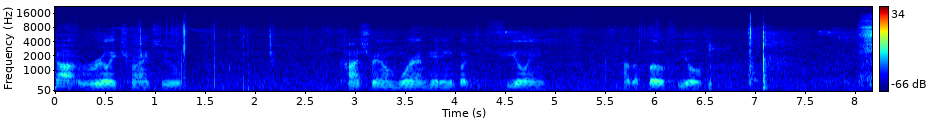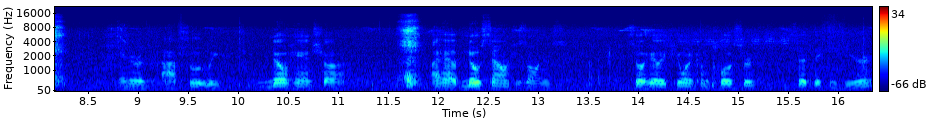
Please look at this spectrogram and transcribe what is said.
Not really trying to concentrate on where I'm hitting it, but feeling how the bow feels. And there is absolutely no hand shock. I have no silencers on this. So Haley, if you want to come closer so that they can hear it.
